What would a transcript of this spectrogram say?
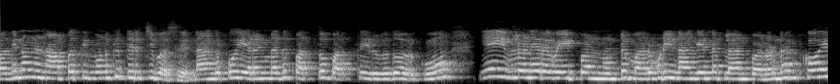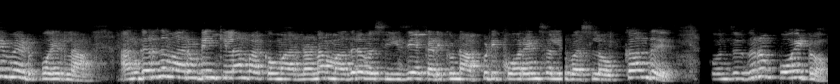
பதினொன்று நாற்பத்தி மூணுக்கு திருச்சி பஸ் நாங்கள் போய் இறங்குனது பத்தோ பத்து இருபதோ இருக்கும். ஏன் இவ்வளோ நேரம் வெயிட் பண்ணணுன்ட்டு மறுபடியும் நாங்கள் என்ன பிளான் பண்ணோம்னா கோயம்பேடு போயிடலாம் அங்கேருந்து மறுபடியும் கிளாம்பாக்கம் மாறினோம்னா மதுரை பஸ் ஈஸியாக கிடைக்கும்னு அப்படி போகிறேன்னு சொல்லி பஸ்ஸில் உட்காந்து கொஞ்ச தூரம் போயிட்டோம்.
